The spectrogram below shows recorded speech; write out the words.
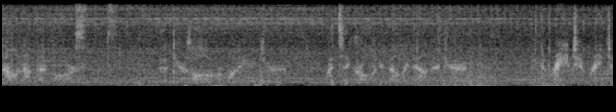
No, not that far. That deer's all over 180, Jared. I'd say crawl on your belly down there, Jared. And range him, range him.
